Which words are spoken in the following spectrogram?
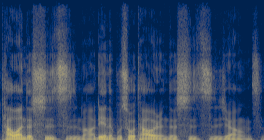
台湾的师资嘛，练得不错台湾人的师资这样子。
